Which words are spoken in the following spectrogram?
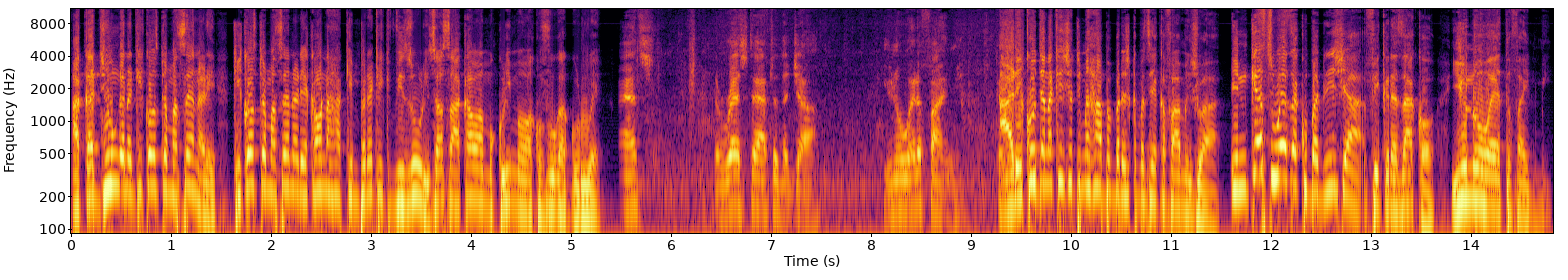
akajiunga na kikosi cha masenari kikosi cha masenari akaona hakimpeleki vizuri sasa akawa mkulima wa kufuga nguruwe the rest after the job. You know where to find me. alikuja na kisha timu hapa baada ya kafahamishwa. in case uweza kubadilisha fikra zako you know where to find me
